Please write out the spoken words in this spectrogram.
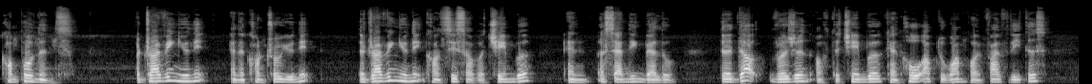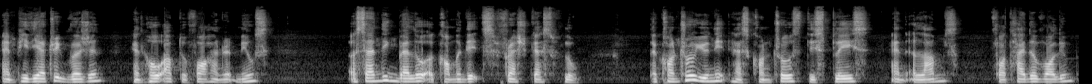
Components A driving unit and a control unit. The driving unit consists of a chamber and ascending bellow. The adult version of the chamber can hold up to 1.5 liters and pediatric version can hold up to 400 mils. Ascending bellow accommodates fresh gas flow. The control unit has controls displays and alarms for tidal volume,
